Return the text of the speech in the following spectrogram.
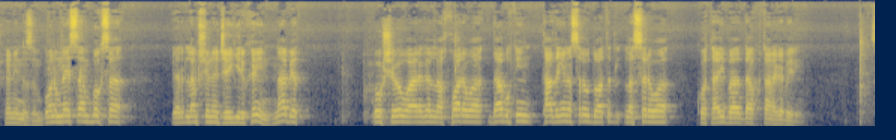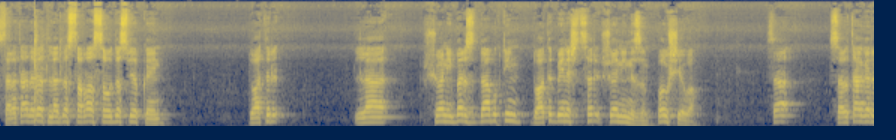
شوێنی نزم بۆ نم نەیسان بۆکسە گەر لەم شوێنە جێگیر بکەین نابێت بەو شێوە وارەگەل لە خوارەوە دابوتین تا دەگەینە سەرەوە دواتر لەسەرەوە کۆتایی بە داکوتانەکە بێرین سەرەتا دەبێت لە دەستە ڕاستەوە دەست پێ بکەین دواتر لە شوێنی بەرز دابکتین دواتر بینە سەر شوێنی نزم بەو شێوە سا سەرتاگەر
